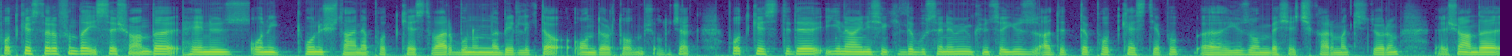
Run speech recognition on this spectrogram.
Podcast tarafında ise şu anda henüz 12 13 tane podcast var. Bununla birlikte 14 olmuş olacak. Podcast'i de yine aynı şekilde bu sene mümkünse 100 adette podcast yapıp 115'e çıkarmak istiyorum. E, şu anda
